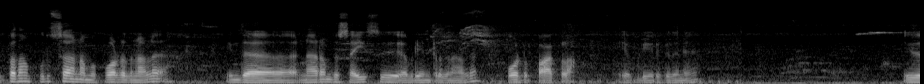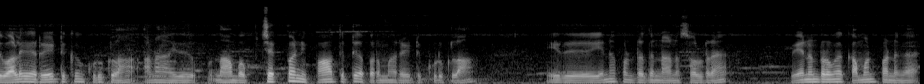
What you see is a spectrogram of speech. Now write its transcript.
இப்போ தான் புதுசாக நம்ம போடுறதுனால இந்த நரம்பு சைஸு அப்படின்றதுனால போட்டு பார்க்கலாம். எப்படி இருக்குதுன்னு. இது வளைய ரேட்டுக்கும் கொடுக்கலாம். ஆனால் இது நாம் செக் பண்ணி பார்த்துட்டு அப்புறமா ரேட்டுக்கு கொடுக்கலாம். இது என்ன பண்ணுறதுன்னு நான் சொல்கிறேன் வேணுன்றவங்க கமெண்ட் பண்ணுங்கள்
